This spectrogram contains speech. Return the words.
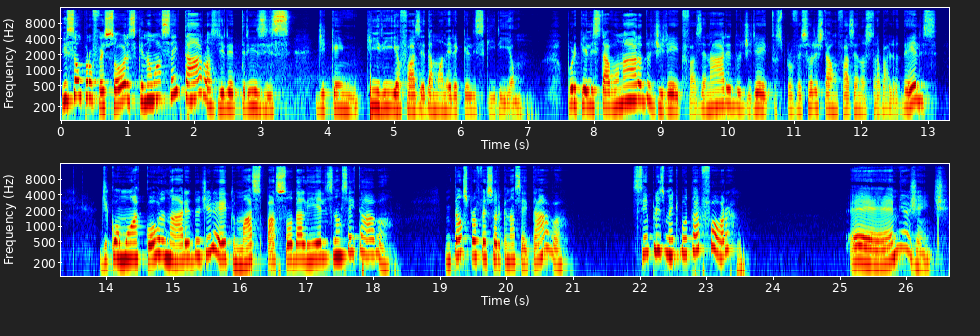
E são professores que não aceitaram as diretrizes de quem queria fazer da maneira que eles queriam. Porque eles estavam na área do direito, fazendo a área do direito, os professores estavam fazendo os trabalhos deles de comum acordo na área do direito, mas passou dali eles não aceitavam. Então, os professores que não aceitavam simplesmente botaram fora. É, minha gente.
